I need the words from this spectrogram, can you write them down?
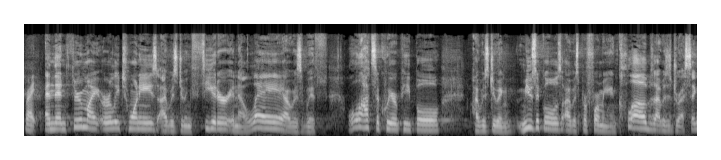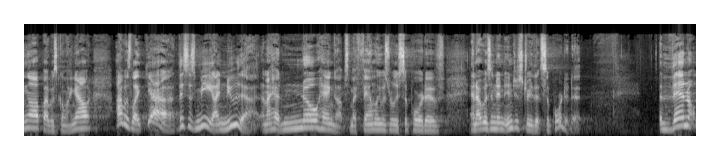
Right. And then through my early 20s, I was doing theater in LA. I was with lots of queer people. I was doing musicals. I was performing in clubs. I was dressing up. I was going out. I was like, yeah, this is me. I knew that. And I had no hangups. My family was really supportive. And I was in an industry that supported it. And then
